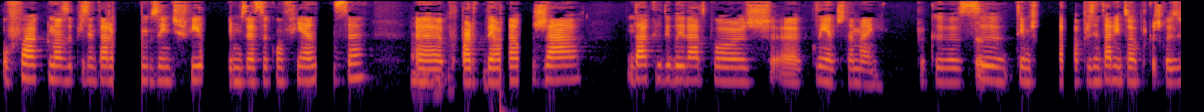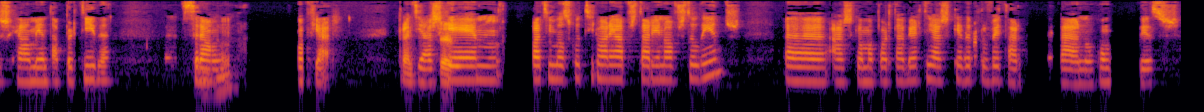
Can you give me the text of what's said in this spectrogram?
o facto de nós apresentarmos em desfile, termos essa confiança uh, por parte dela, já dá credibilidade para os uh, clientes também. Porque se temos que apresentar, então é porque as coisas realmente à partida serão uhum. confiar. Pronto, e acho certo. que é hum, ótimo eles continuarem a apostar em novos talentos. Uh, acho que é uma porta aberta e acho que é de aproveitar. Tá, num concurso desses,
